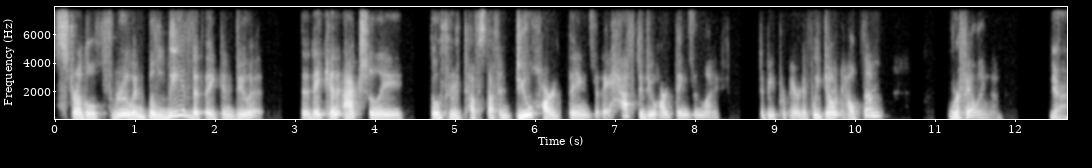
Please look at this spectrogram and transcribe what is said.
struggle through and believe that they can do it, that they can actually go through tough stuff and do hard things, that they have to do hard things in life to be prepared. If we don't help them, we're failing them. Yeah.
